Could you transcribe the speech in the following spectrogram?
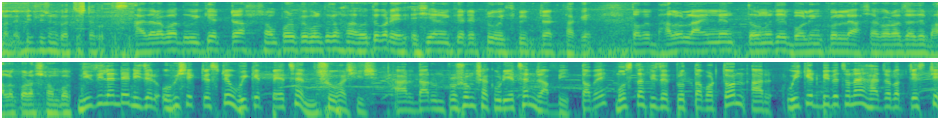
মানে বিশ্লেষণ করার চেষ্টা করতেছি। হায়দ্রাবাদ উইকেটটা সম্পর্কে বলতে গেলে হ্যাঁ, হতে পারে এশিয়ান উইকেট একটু স্পিড ট্র্যাক থাকে। তবে ভালো লাইন লেন্থ অনুযায়ী বোলিং করলে আশা করা যায় যে ভালো করা সম্ভব। নিউজিল্যান্ডে নিজের অভিষেক টেস্টে উইকেট পেয়েছেন শুভাশিস আর দারুণ প্রশংসা কুড়িয়েছেন রাব্বি। তবে মোস্তাফিজের প্রত্যাবর্তন আর উইকেট বিবেচনায় হায়দ্রাবাদ টেস্টে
